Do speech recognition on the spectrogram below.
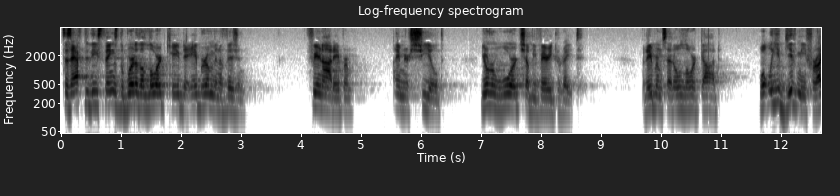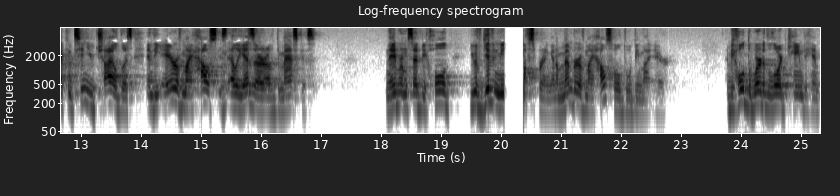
says, After these things, the word of the Lord came to Abram in a vision Fear not, Abram, I am your shield. Your reward shall be very great. But Abram said, O Lord God, what will you give me? For I continue childless, and the heir of my house is Eliezer of Damascus. And Abram said, Behold, you have given me offspring, and a member of my household will be my heir. And behold, the word of the Lord came to him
